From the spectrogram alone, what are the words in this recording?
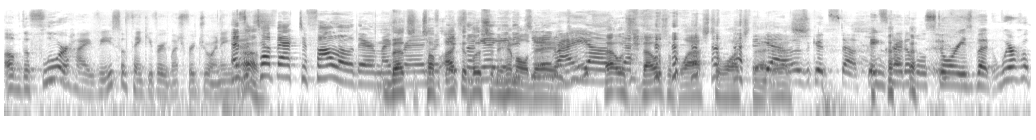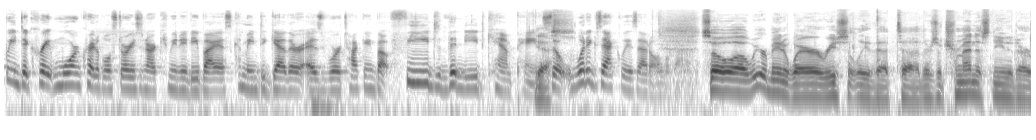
of the Fleur Hy-Vee, so thank you very much for joining That's us. a tough act to follow there, my friend. That's tough. I could so listen to him all day. Right? That was that was a blast to watch that. yeah, yes. it was good stuff. incredible stories, but we're hoping to create more incredible stories in our community by us coming together as we're talking about Feed the Need campaign. Yes. So, what exactly is that all about? So uh, we were made aware recently that uh, there's a tremendous need at our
